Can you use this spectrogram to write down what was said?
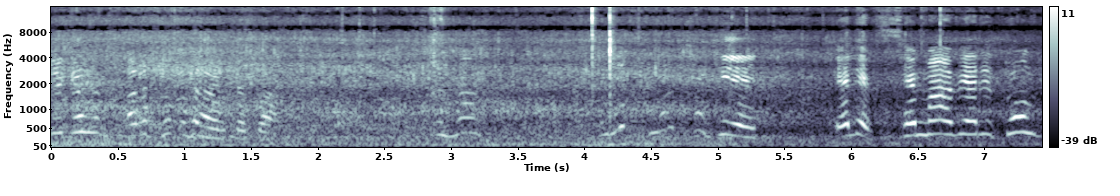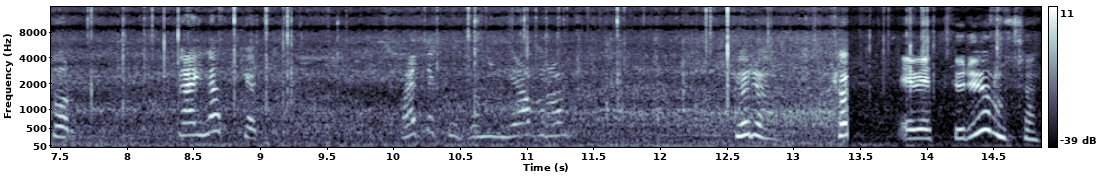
Bakalım araba arkada. Elif ne çekil? Elif semaveri doldur. Kaynat git. Hadi kızım yavrum. Görün. Evet görüyor musun?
